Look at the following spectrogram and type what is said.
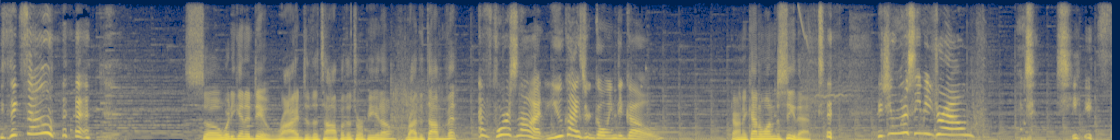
You think so? So, what are you gonna do? Ride to the top of the torpedo? Ride the top of it? Of course not. You guys are going to go. Darn, I kind of wanted to see that. Did you want to see me drown? Jeez.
